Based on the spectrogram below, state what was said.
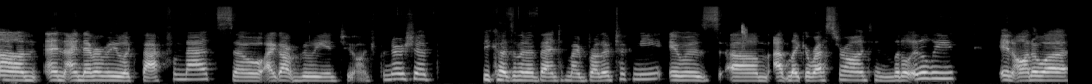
Um, and I never really looked back from that. So I got really into entrepreneurship because of an event my brother took me. It was um, at like a restaurant in Little Italy in Ottawa.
